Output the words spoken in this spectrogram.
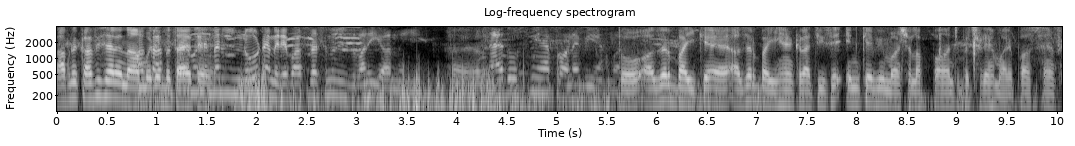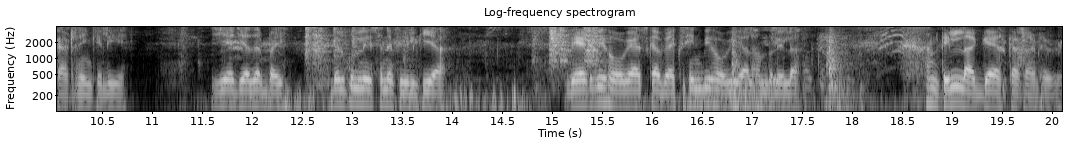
आपने काफ़ी सारे नाम हाँ, मुझे बताए थे। मेरे नोट है मेरे पास वैसे मुझे जुबानी याद नहीं हाँ, दोस्त भी हैं, पुराने भी हैं तो अज़हर भाई के, अज़हर भाई हैं कराची से, इनके भी माशाल्लाह पाँच बछड़े हमारे पास हैं फैटरिंग के लिए। ये जी अज़हर भाई, बिल्कुल नहीं इसने फील किया। वेट भी हो गया, इसका वैक्सीन भी हो गई अलहमदिल्ला दिल लग गया इसका कांटे पे।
